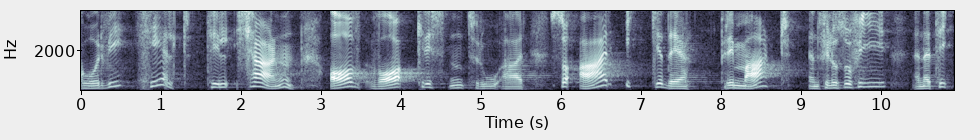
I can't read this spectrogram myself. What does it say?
går vi helt til kjernen av hva kristen tro er, så er ikke det primært en filosofi, en etikk,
